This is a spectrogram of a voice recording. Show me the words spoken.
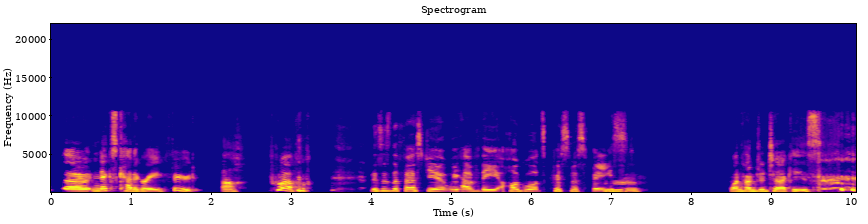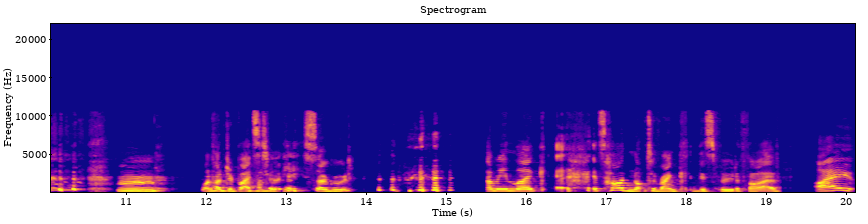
so next category, food. Oh, Well, this is the first year we have the Hogwarts Christmas feast. mm, 100 turkeys. mm, 100 bites of 100 turkey. So good. I mean, like, it's hard not to rank this food a five. I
